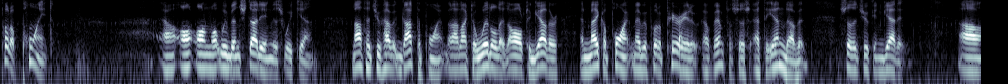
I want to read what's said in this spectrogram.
put a point uh, on, on what we've been studying this weekend. Not that you haven't got the point, but I'd like to whittle it all together and make a point, maybe put a period of, of emphasis at the end of it so that you can get it. Uh,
